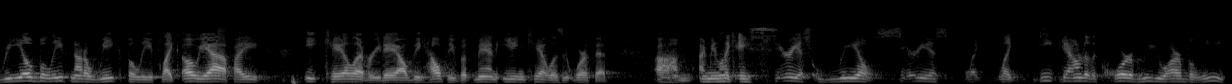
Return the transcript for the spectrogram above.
real belief, not a weak belief, like, oh yeah, if I, eat kale every day, I'll be healthy. But man, eating kale isn't worth it. Um, I mean, like a serious, real, serious, like like deep down to the core of who you are belief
